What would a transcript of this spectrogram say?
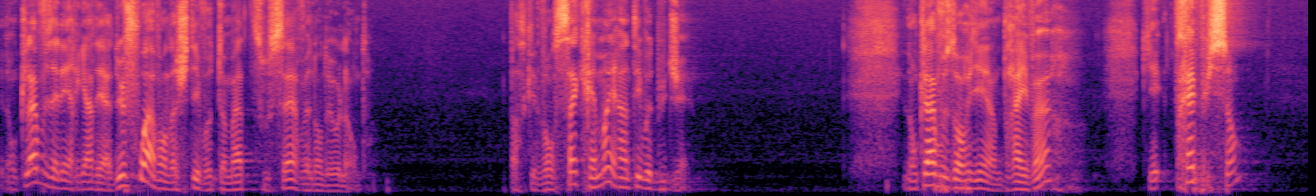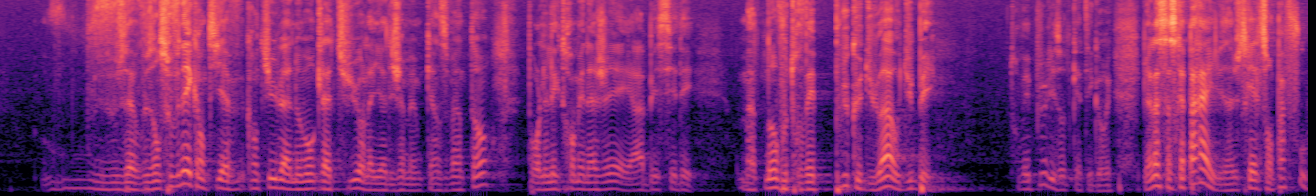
Et donc là, vous allez regarder à deux fois avant d'acheter vos tomates sous serre venant de Hollande. Parce qu'elles vont sacrément éreinter votre budget. donc là, vous auriez un driver qui est très puissant. Vous vous en souvenez quand il y a, eu la nomenclature, là il y a déjà même 15-20 ans, pour l'électroménager et ABCD. Maintenant, vous ne trouvez plus que du A ou du B. Vous ne trouvez plus les autres catégories. Bien là, ça serait pareil. Les industriels ne sont pas fous.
